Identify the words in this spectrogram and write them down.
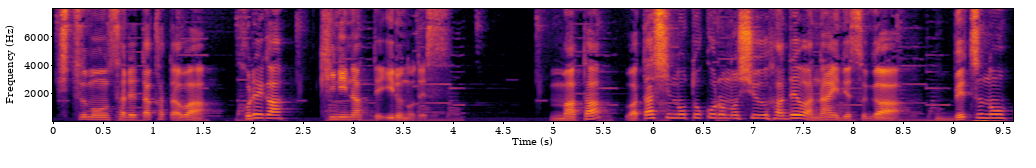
質問された方はこれが気になっているのです。また私のところの宗派ではないですが別の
